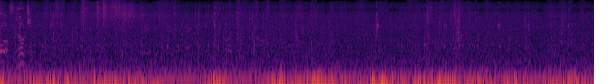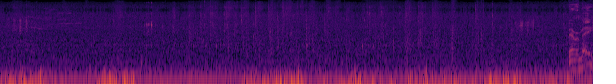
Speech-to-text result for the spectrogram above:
wolf, don't you? Remember me?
